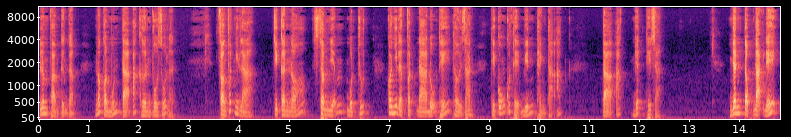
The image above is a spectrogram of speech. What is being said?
Lâm phàm từng gặp, Nó còn muốn tà ác hơn vô số lần. Phảng phất như là Chỉ cần nó xâm nhiễm một chút, Coi như là Phật đà độ thế thời gian, Thì cũng có thể biến thành tà ác. Tà ác nhất thế gian. Nhân tộc đại đế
